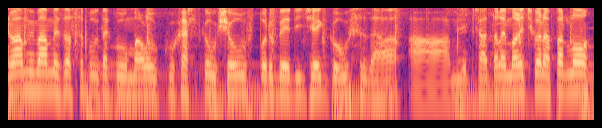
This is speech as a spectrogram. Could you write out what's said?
No a my máme za sebou takovou malou kuchařskou show v podobě DJ Ghostada a mě přátelé maličko napadlo,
